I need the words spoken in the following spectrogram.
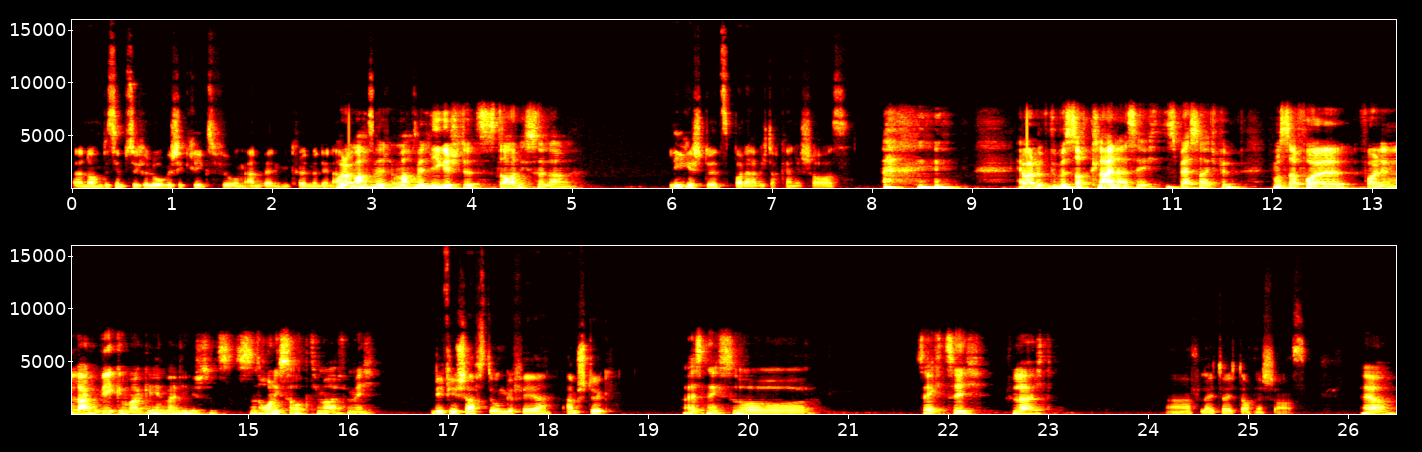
äh, noch ein bisschen psychologische Kriegsführung anwenden können. Und den oder machen wir, machen wir Liegestütz, das dauert nicht so lange. Liegestütz? Boah, da habe ich doch keine Chance. Ja, aber du, du bist doch kleiner als ich. Das ist besser. Ich, bin, ich muss da voll, voll den langen Weg immer gehen bei Liegestütz. Das ist auch nicht so optimal für mich. Wie viel schaffst du ungefähr am Stück? Weiß nicht, so 60 vielleicht. Ah, vielleicht habe ich doch eine Chance. Ja,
